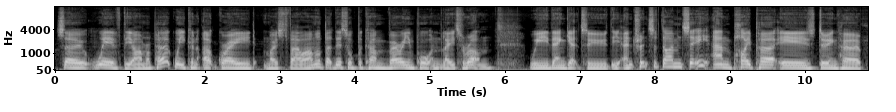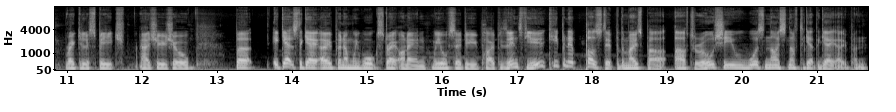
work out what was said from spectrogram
So with the armor perk, we can upgrade most of our armor, but this will become very important later on. We then get to the entrance of Diamond City, and Piper is doing her regular speech as usual but it gets the gate open and we walk straight on in. We also do Piper's interview, keeping it positive for the most part. After all, she was nice enough to get the gate open.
